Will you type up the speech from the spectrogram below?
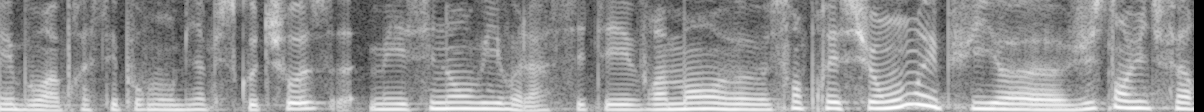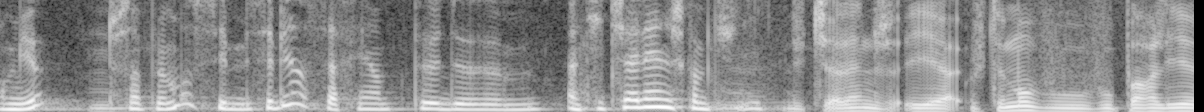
Mais bon, après, c'était pour mon bien plus qu'autre chose. Mais sinon, oui, voilà, c'était vraiment euh, sans pression et puis euh, juste envie de faire mieux. Mm. Tout simplement, c'est bien, ça fait un peu de. un petit challenge, comme tu dis. Du challenge. Et euh, justement, vous, vous parliez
